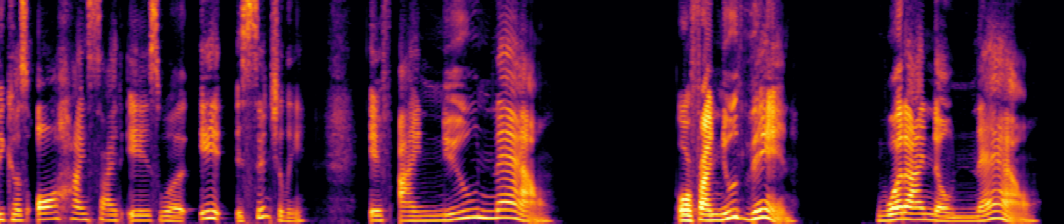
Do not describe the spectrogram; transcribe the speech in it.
Because all hindsight is what it essentially, if I knew now, or if I knew then what I know now,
